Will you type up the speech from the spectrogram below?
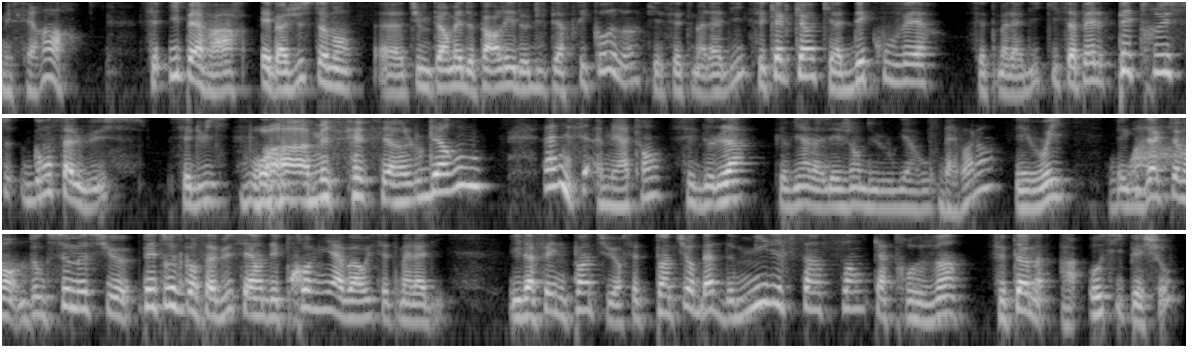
Mais c'est rare. C'est hyper rare. Et bien justement, euh, tu me permets de parler de l'hypertrichose, hein, qui est cette maladie. C'est quelqu'un qui a découvert cette maladie, qui s'appelle Petrus Gonsalvus. C'est lui. Waouh, mais c'est un loup-garou ah, mais, c'est- mais attends. C'est de là que vient la légende du loup-garou. Ben voilà. Et oui, Exactement. Donc ce monsieur, Petrus Gonsalvus, c'est un des premiers à avoir eu cette maladie. Il a fait une peinture. Cette peinture date de 1580. Cet homme a aussi pécho.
